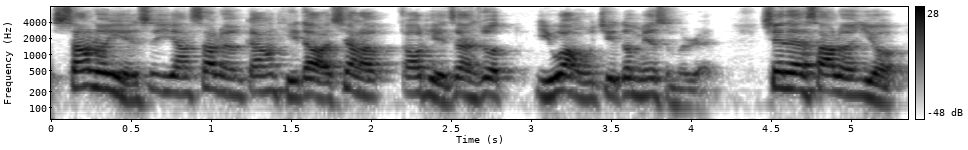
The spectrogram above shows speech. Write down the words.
沙仑也是一样。沙仑刚刚提到下了高铁站说一望无际都没有什么人。现在沙仑有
